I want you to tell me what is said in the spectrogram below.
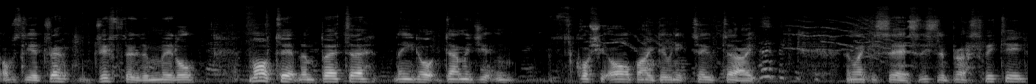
Obviously a drift, drift through the middle. More tape than better, then you don't damage it and squash it all by doing it too tight. And like I say, so this is a brass fitting.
